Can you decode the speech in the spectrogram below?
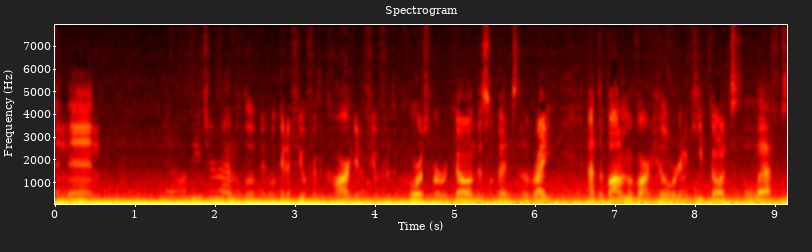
and then you know, I'll lead you around a little bit. We'll get a feel for the car, get a feel for the course, where we're going. This will bend to the right. At the bottom of our hill, we're gonna keep going to the left.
